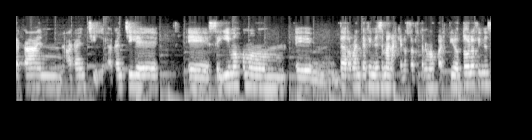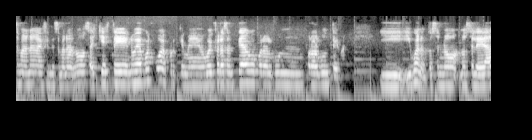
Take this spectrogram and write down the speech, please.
acá, en, acá en Chile. Acá en Chile eh, seguimos como em, de repente fin de semana, que nosotros tenemos partido todos los fines de semana, el fin de semana no, o que este no voy a poder jugar porque me voy para Santiago por algún, por algún tema. Y, bueno, entonces no, no se le da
